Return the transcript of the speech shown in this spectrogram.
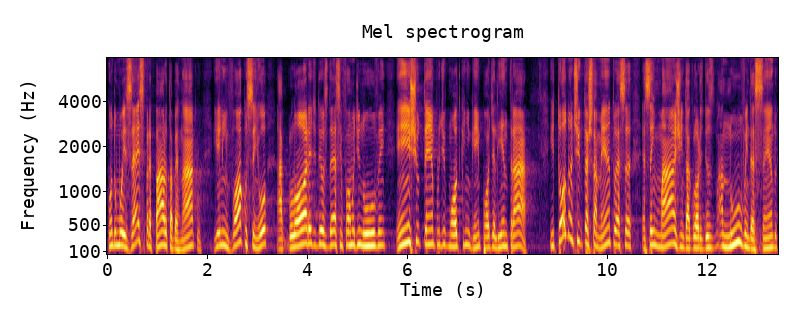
quando Moisés prepara o tabernáculo e ele invoca o Senhor, a glória de Deus desce em forma de nuvem, enche o templo de modo que ninguém pode ali entrar. E todo o Antigo Testamento, essa, essa imagem da glória de Deus, a nuvem descendo,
